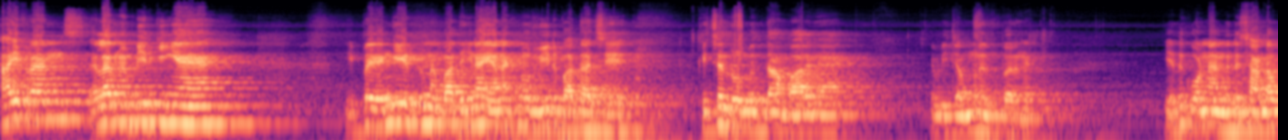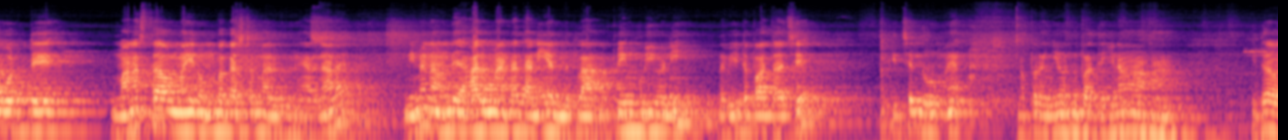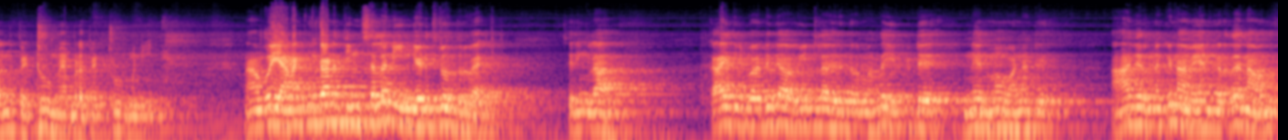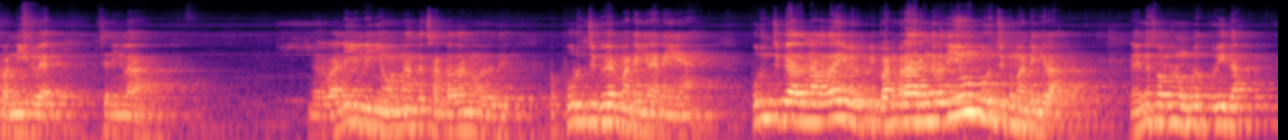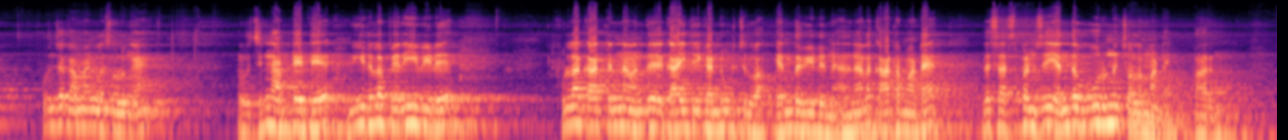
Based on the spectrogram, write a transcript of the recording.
Hi friends எல்லாருமே எப்படி இருக்கீங்க? இப்போ எங்கே இருக்குன்னு பார்த்தீங்கன்னா எனக்குன்னு ஒரு வீடு பார்த்தாச்சு. கிச்சன் ரூம் தான் பாருங்கள் எப்படி ஜம்முன்னு இருக்கு பாருங்கள் எதுக்கு ஒன்றாந்துட்டு சண்டை போட்டு மனஸ்தாபமாகி ரொம்ப கஷ்டமாக இருக்குதுங்க. அதனால் இனிமேல் நான் வந்து யாரும் வேண்டாம் தனியாக இருந்துக்கலாம் அப்படின்னு முடிவு பண்ணி இந்த வீட்டை பார்த்தாச்சு. கிச்சன் ரூமு அப்புறம் இங்கே வந்து பார்த்தீங்கன்னா இதான் வந்து பெட்ரூம் என்னோட பெட்ரூம் மணி. நான் போய் எனக்கு உண்டான திங்ஸ் எல்லாம் நீ இங்கே எடுத்துகிட்டு வந்துடுவேன் சரிங்களா? காய்கறி பாட்டுக்கு அவள் வீட்டில் இருக்கிற மாதிரி தான் இருக்கட்டு இன்னும் என்னமோ பண்ணிட்டு ஆதிரனுக்கு நான் வேணுங்கிறத நான் வந்து பண்ணிடுவேன் சரிங்களா? வேறு வழி இல்லைங்க ஒன்றும் அந்த சண்டை தாங்க வருது. அப்ப புரிஞ்சுக்கவே மாட்டேங்கிறானேங்க புரிஞ்சுக்காதனால தான் இவர் இப்படி பண்ணுறாருங்கிறதையும் புரிஞ்சுக்க மாட்டேங்கிறா. நான் என்ன சொல்கிறேன் உங்களுக்கு புரியுதா? புரிஞ்ச கமெண்டில் சொல்லுங்கள் ஒரு சின்ன அப்டேட்டு வீடெல்லாம் பெரிய வீடு. ஃபுல்லாக காட்டுன்னா வந்து காயத்ரி கண்டுபிடிச்சிருவா எந்த வீடுன்னு. அதனால காட்ட மாட்டேன் இந்த சஸ்பென்ஸு எந்த ஊருன்னு சொல்ல மாட்டேன். பாருங்கள்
